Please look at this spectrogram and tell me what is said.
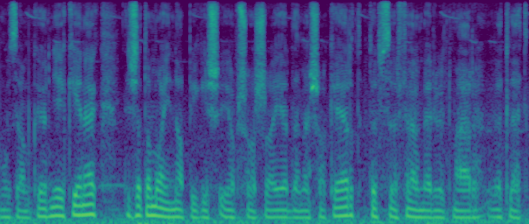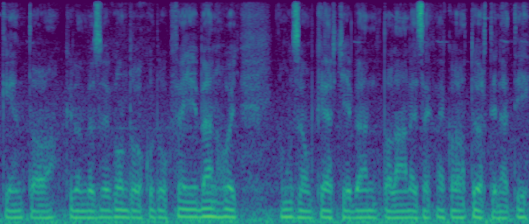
múzeum környékének, és hát a mai napig is jobb sorsra érdemes a kert. Többször felmerült már ötletként a különböző gondolkodók fejében, hogy a múzeum kertjében talán ezeknek a történeti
